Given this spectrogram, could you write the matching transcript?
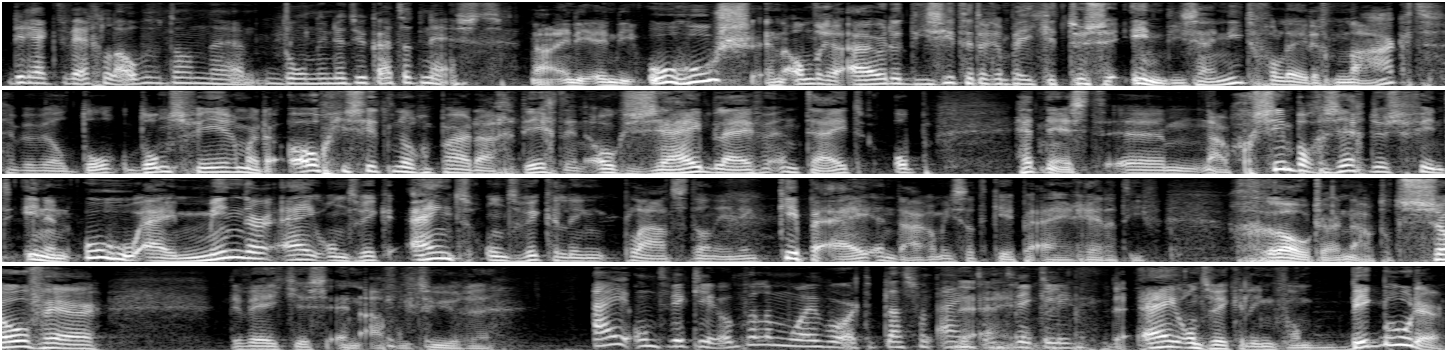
direct wegloopt. Dan uh, don je natuurlijk uit het nest. Nou, en die, en die oehoes en andere uilen die zitten er een beetje tussenin. Die zijn niet volledig naakt, hebben wel do donsferen, maar de oogjes zitten nog een paar dagen dicht. En ook zij blijven een tijd op het nest. Um, nou, simpel gezegd dus vindt in een oehoe-ei minder eindontwikkeling plaats dan in een kippen-ei. En daarom is dat kippen-ei relatief groter. Nou, tot zover de weetjes en avonturen Ei-ontwikkeling, ook wel een mooi woord in plaats van eindontwikkeling. De ei-ontwikkeling van Big Broeder.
